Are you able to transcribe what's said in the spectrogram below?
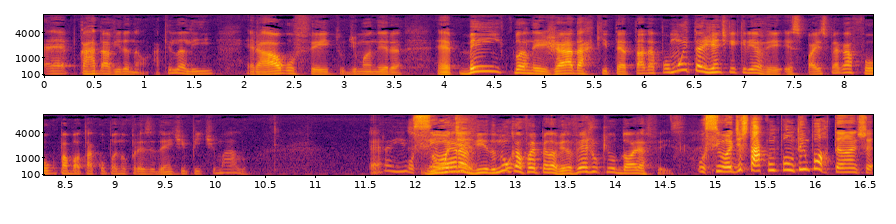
é por causa da vida não. Aquilo ali era algo feito de maneira é, bem planejada, arquitetada por muita gente que queria ver esse país pegar fogo para botar a culpa no presidente e impeachmá-lo. Era isso. Não era de... vida, nunca foi pela vida. Veja o que o Dória fez. O senhor destaca um ponto importante. É...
